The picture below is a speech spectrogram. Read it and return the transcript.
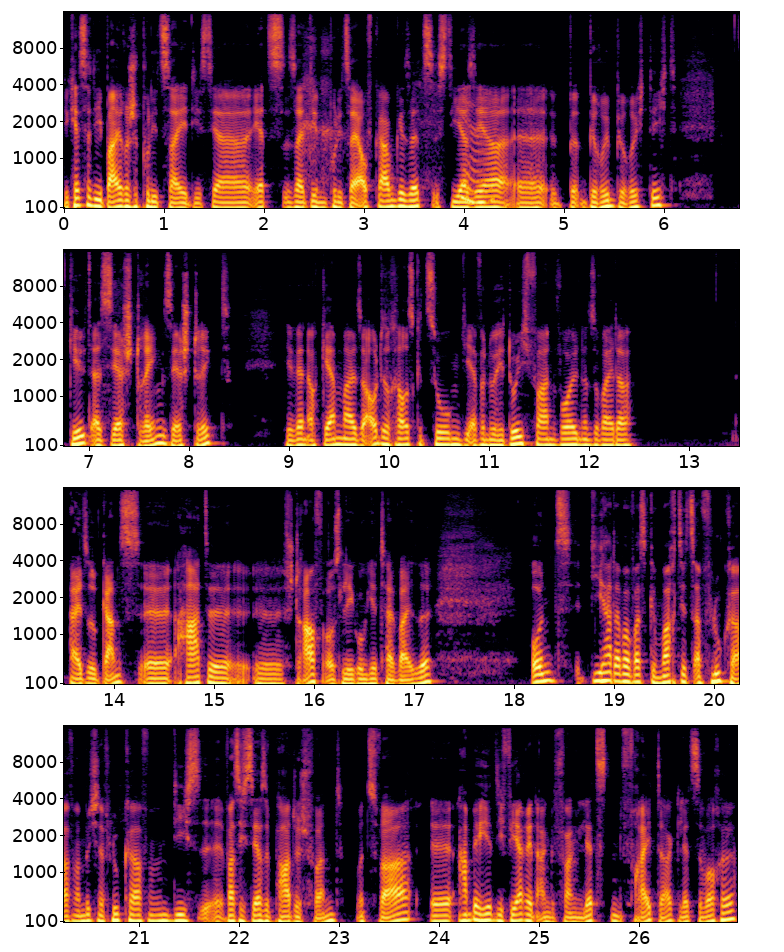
Die kennst du die bayerische Polizei, die ist ja jetzt seit dem Polizeiaufgabengesetz, ist die ja, Ja. sehr äh, be- berühmt berüchtigt, gilt als sehr streng, sehr strikt. Hier werden auch gern mal so Autos rausgezogen, die einfach nur hier durchfahren wollen und so weiter. Also ganz äh, harte äh, Strafauslegung hier teilweise. Und die hat aber was gemacht jetzt am Flughafen, am Münchner Flughafen, die ich, äh, was ich sehr sympathisch fand. Und zwar äh, haben wir hier die Ferien angefangen, letzten Freitag, letzte Woche.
